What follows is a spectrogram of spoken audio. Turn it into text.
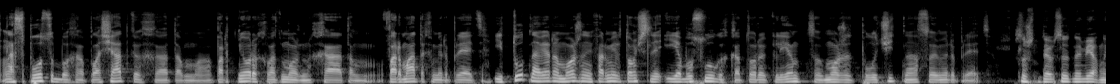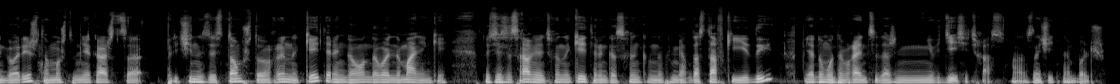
о способах, о площадках, о там, о партнерах возможных, о там, форматах мероприятий. И тут, наверное, можно информировать в том числе и об услугах, которые клиент может получить на свое мероприятие. Слушай, ну ты абсолютно верно говоришь, потому что, мне кажется, причина здесь в том, что рынок кейтеринга, он довольно маленький. То есть если сравнивать рынок кейтеринга с рынком, например, доставки еды, я думаю, там разница даже не в 10 раз, а значительно больше.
